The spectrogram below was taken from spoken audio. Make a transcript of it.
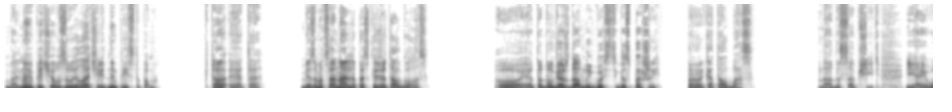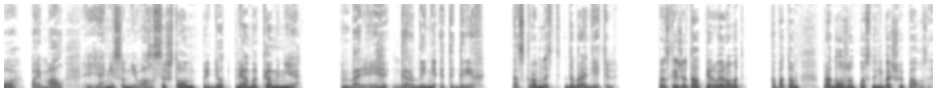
Больное плечо взвыло очередным приступом. «Кто это?» — безэмоционально проскрежетал голос. «О, это долгожданный гость госпожи», — пророкотал бас. «Надо сообщить. Я его поймал. Я не сомневался, что он придет прямо ко мне». «Борей, гордыня — это грех, а скромность — добродетель», — проскрежетал первый робот, а потом продолжил после небольшой паузы.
